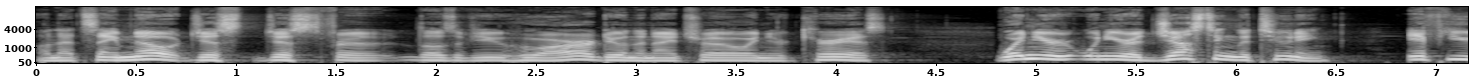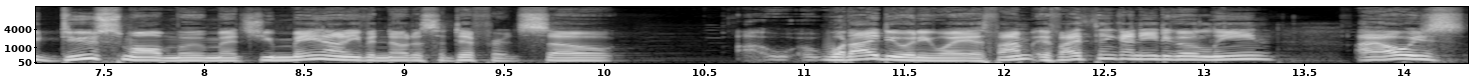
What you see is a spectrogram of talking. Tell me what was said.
on that same note, just just for those of you who are doing the nitro and you're curious, when you're when you're adjusting the tuning, if you do small movements, you may not even notice a difference. So, uh, what I do anyway, if I'm if I think I need to go lean, I always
